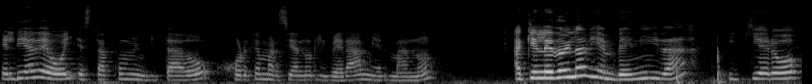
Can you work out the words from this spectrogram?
el día de hoy está como invitado Jorge Marciano Rivera, mi hermano, a quien le doy la bienvenida y quiero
